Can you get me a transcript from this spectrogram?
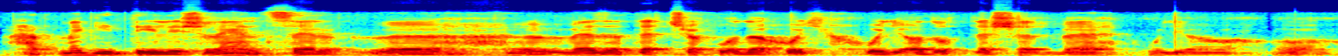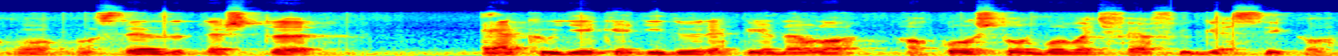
hát megítélés rendszer vezetett csak oda, hogy, hogy adott esetben ugye a, a, a, a szerzetest elküldjék egy időre például a, a kolostorból, vagy felfüggesszék a,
